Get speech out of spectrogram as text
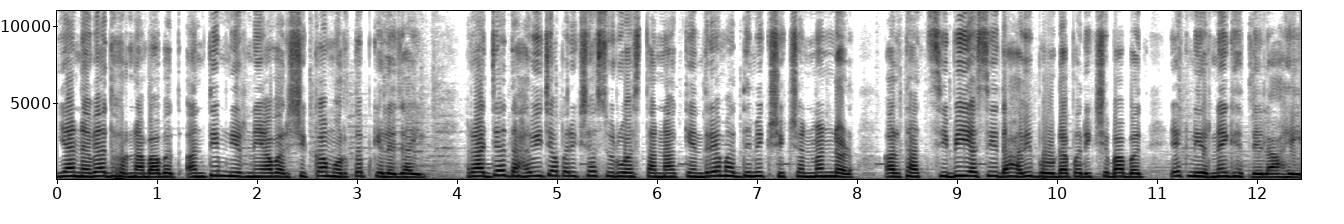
या नव्या धोरणाबाबत अंतिम निर्णयावर शिक्कामोर्तब केले जाईल. राज्यात दहावीच्या परीक्षा सुरू असताना केंद्रीय माध्यमिक शिक्षण मंडळ अर्थात सी बी एस ई दहावी बोर्डा परीक्षेबाबत एक निर्णय घेतलेला आहे.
